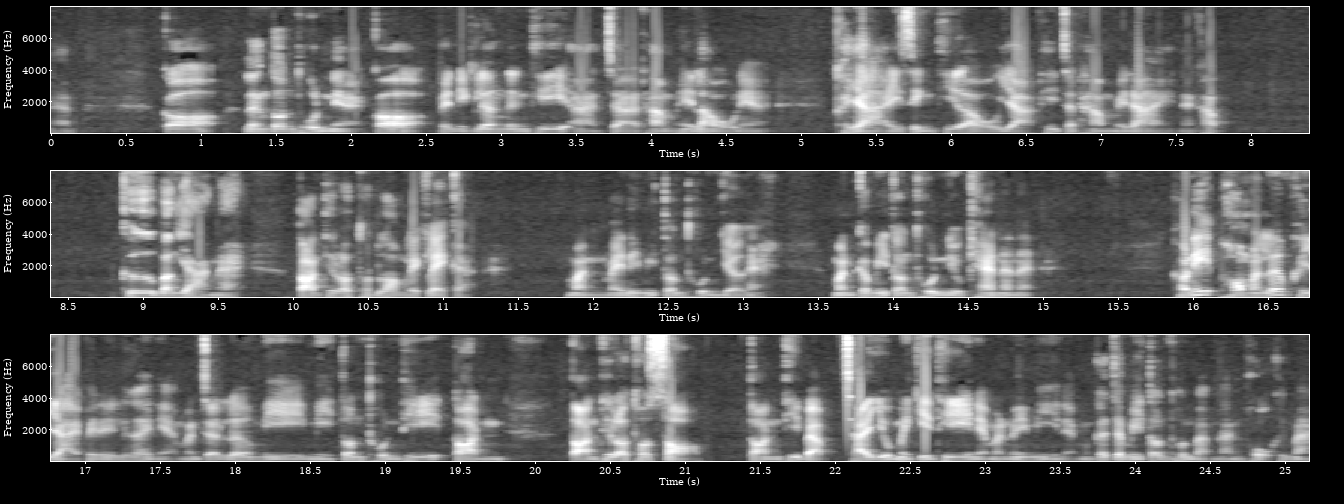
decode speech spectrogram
นะครับ ก็เรื่องต้นทุนเนี่ยก็เป็นอีกเรื่องหนึ่งที่อาจจะทำให้เราเนี่ยขยายสิ่งที่เราอยากที่จะทำไม่ได้นะครับ คือบางอย่างนะตอนที่เราทดลองเล็กๆอะ่ะมันไม่ได้มีต้นทุนเยอะไงมันก็มีต้นทุนอยู่แค่นั้นแหละคราวนี้พอมันเริ่มขยายไปเรื่อยๆเนี่ยมันจะเริ่มมีมีต้นทุนที่ตอนตอนที่เราทดสอบตอนที่แบบใช้อยู่ไม่กี่ที่เนี่ยมันไม่มีเนี่ยมันก็จะมีต้นทุนแบบนั้นโผล่ขึ้นมา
